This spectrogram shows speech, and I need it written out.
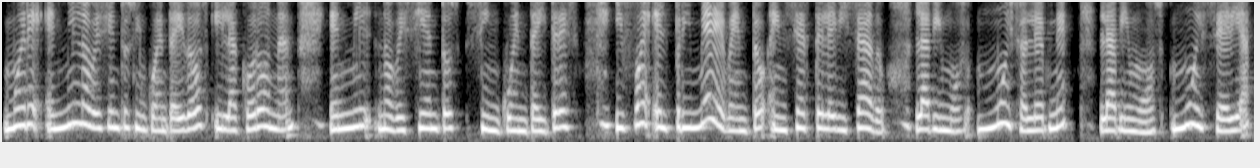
Muere en 19 1952 y la coronan en 1953 y fue el primer evento en ser televisado. La vimos muy solemne, la vimos muy seria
